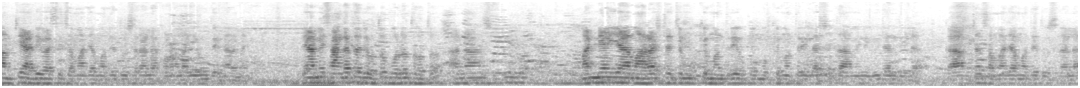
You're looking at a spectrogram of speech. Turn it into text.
आमच्या आदिवासी समाजामध्ये दुसऱ्याला कोणाला येऊ देणार नाही. ते आम्ही सांगतच होतो बोलत होतो. आणि सुप्रीम मान्य या महाराष्ट्राचे मुख्यमंत्री उपमुख्यमंत्रीला सुद्धा आम्ही निवेदन दिलं का आमच्या समाजामध्ये दुसऱ्याला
